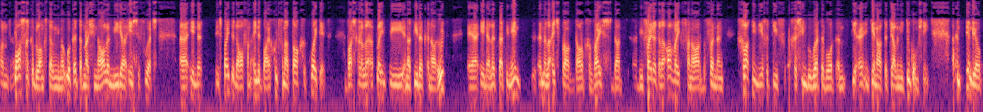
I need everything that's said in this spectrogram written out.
van plaaslike belangstelling nie, maar ook internasionale media ensovoorts, uh en dit ten spyte daarvan eintlik baie goed van haar taak gekwyt het, was vir hulle 'n pleintjie natuurlik in haar hoed uh, en hulle het pertinent in hulle uitspraak daarop gewys dat die feit dat hulle afwyk van haar bevinding glad nie negatief gesien behoort te word in in teenoor te tel in die toekoms nie. Inteendeel,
